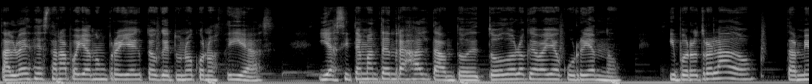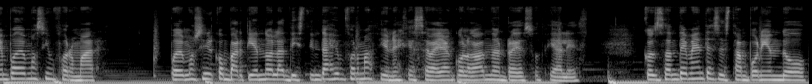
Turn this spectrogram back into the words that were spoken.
Tal vez están apoyando un proyecto que tú no conocías, y así te mantendrás al tanto de todo lo que vaya ocurriendo. Y por otro lado, también podemos informar. Podemos ir compartiendo las distintas informaciones que se vayan colgando en redes sociales. Constantemente se están poniendo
